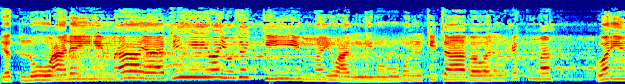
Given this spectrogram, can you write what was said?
يتلو عليهم آياته ويزكيهم ويعلمهم الكتاب والحكمة وإن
